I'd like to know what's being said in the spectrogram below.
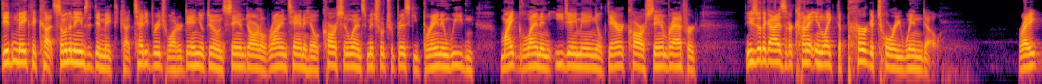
didn't make the cut. Some of the names that didn't make the cut Teddy Bridgewater, Daniel Jones, Sam Darnold, Ryan Tannehill, Carson Wentz, Mitchell Trubisky, Brandon Weeden, Mike Glennon, EJ Manuel, Derek Carr, Sam Bradford. These are the guys that are kind of in like the purgatory window, right?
